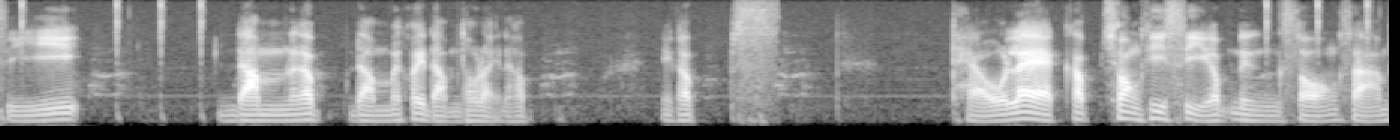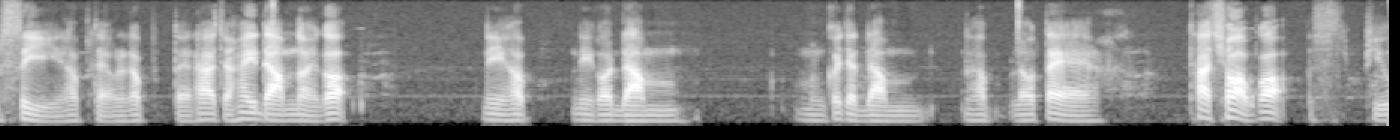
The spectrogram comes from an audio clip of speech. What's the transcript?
สีดำนะครับดำไม่ค่อยดำเท่าไหร่นะครับ นี่ครับ แถวแรกครับช่องที่สี่ครับหนึ่งสองสามสี่ครับแถวนะครับ แต่ถ้าจะให้ดำหน่อยก็นี่ครับ นี่ก็ดำมันก็จะดำนะครับ แล้วแต่ถ้าชอบก็ผิว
